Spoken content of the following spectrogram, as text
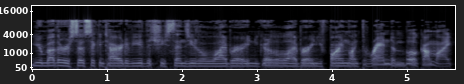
your mother is so sick and tired of you that she sends you to the library, and you go to the library and you find like the random book on like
